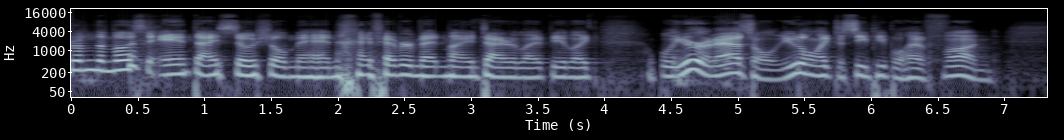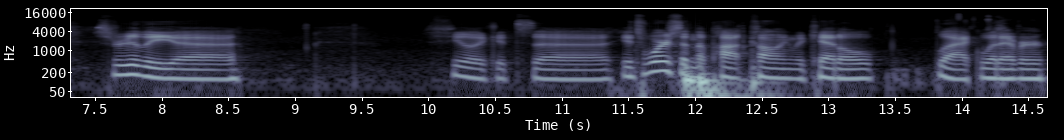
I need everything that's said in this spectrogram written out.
from the most antisocial man I've ever met in my entire life, be like, "Well, you're an asshole. You don't like to see people have fun." It's really, uh, I feel like it's uh, it's worse than the pot calling the kettle black, whatever.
